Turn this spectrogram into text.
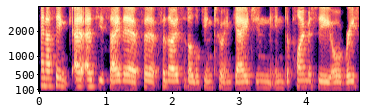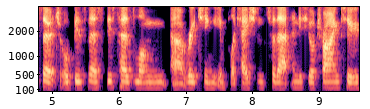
And I think, as you say there, for, for those that are looking to engage in, in diplomacy or research or business, this has long uh, reaching implications for that. And if you're trying to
